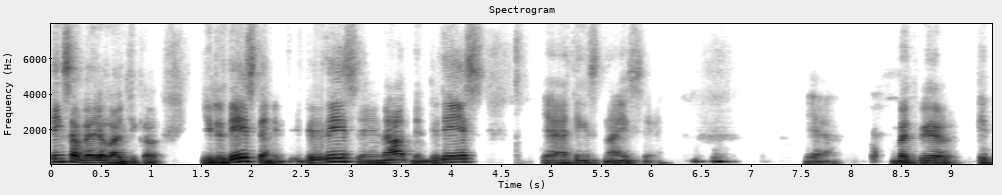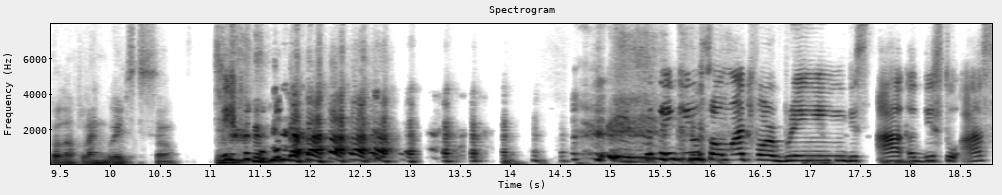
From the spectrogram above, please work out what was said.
things are very logical. You do this, then you do this, and not, then do this. Yeah, I think it's nice. Yeah. Mm-hmm. Yeah. But we're people of language, so thank you so much for bringing this uh, this to us.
